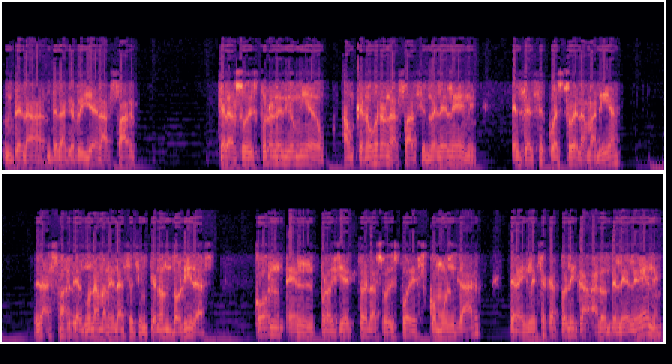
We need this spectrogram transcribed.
de la, de la guerrilla de las FARC que el arzobispo no le dio miedo, aunque no fueron las FARC, sino el ELN, el del secuestro de la María, las FARC de alguna manera se sintieron dolidas con el proyecto del arzobispo de excomulgar de la Iglesia Católica a los del ELN.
